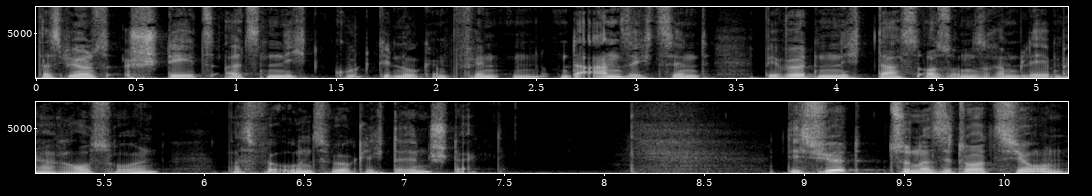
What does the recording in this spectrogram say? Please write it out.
dass wir uns stets als nicht gut genug empfinden und der Ansicht sind, wir würden nicht das aus unserem Leben herausholen, was für uns wirklich drinsteckt. Dies führt zu einer Situation,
